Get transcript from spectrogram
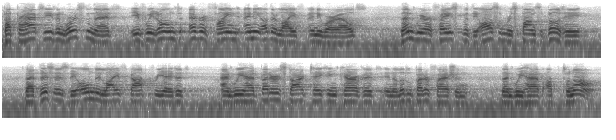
But perhaps even worse than that, if we don't ever find any other life anywhere else, then we are faced with the awesome responsibility that this is the only life God created, and we had better start taking care of it in a little better fashion than we have up to now.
